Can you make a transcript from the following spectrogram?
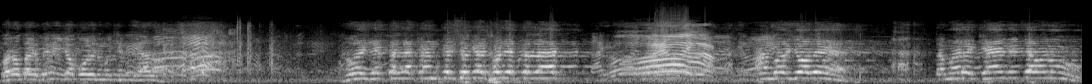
બરોબર, બની જો કોલેજ મુખ્યમંત્રી, હાલો. રોજ એક કલાક કામ કરશો કે અઠવાડિયે એક કલાક? સાંભળજો હવે. તમારે ક્યાંય નહીં જવાનું.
